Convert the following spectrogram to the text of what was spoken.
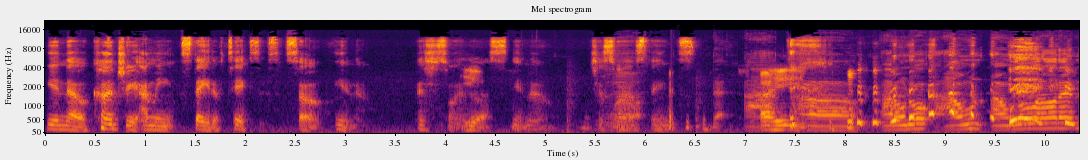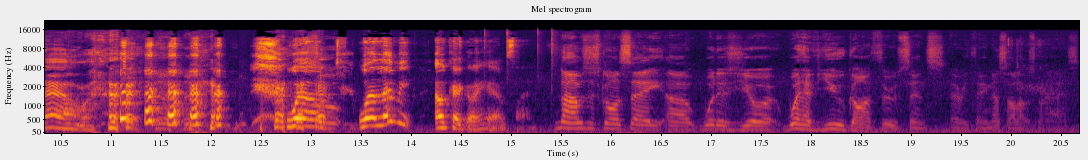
you know, country. I mean, state of Texas. So you know, it's just one of Yeah. those. You know, it's just one of those things. That I I, hear you. uh, I don't know. I don't. I don't know all that now. well, well, let me. Okay, go ahead. I'm sorry. No, I was just gonna say, uh, what is your, what have you gone through since everything? That's all I was gonna ask.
